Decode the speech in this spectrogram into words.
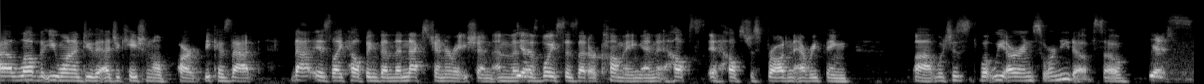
I love that you want to do the educational part because that that is like helping then the next generation and the, Yes. the voices that are coming, and it helps it helps just broaden everything, uh, which is what we are in sore need of. So Yes.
